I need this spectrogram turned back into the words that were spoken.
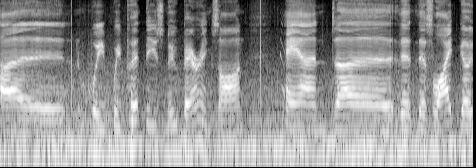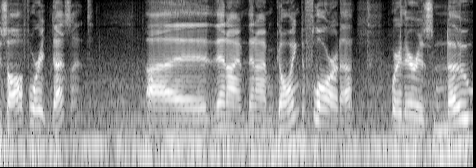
Uh, we we put these new bearings on and uh, that this light goes off or it doesn't. Uh, then I'm then I'm going to Florida, where there is no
